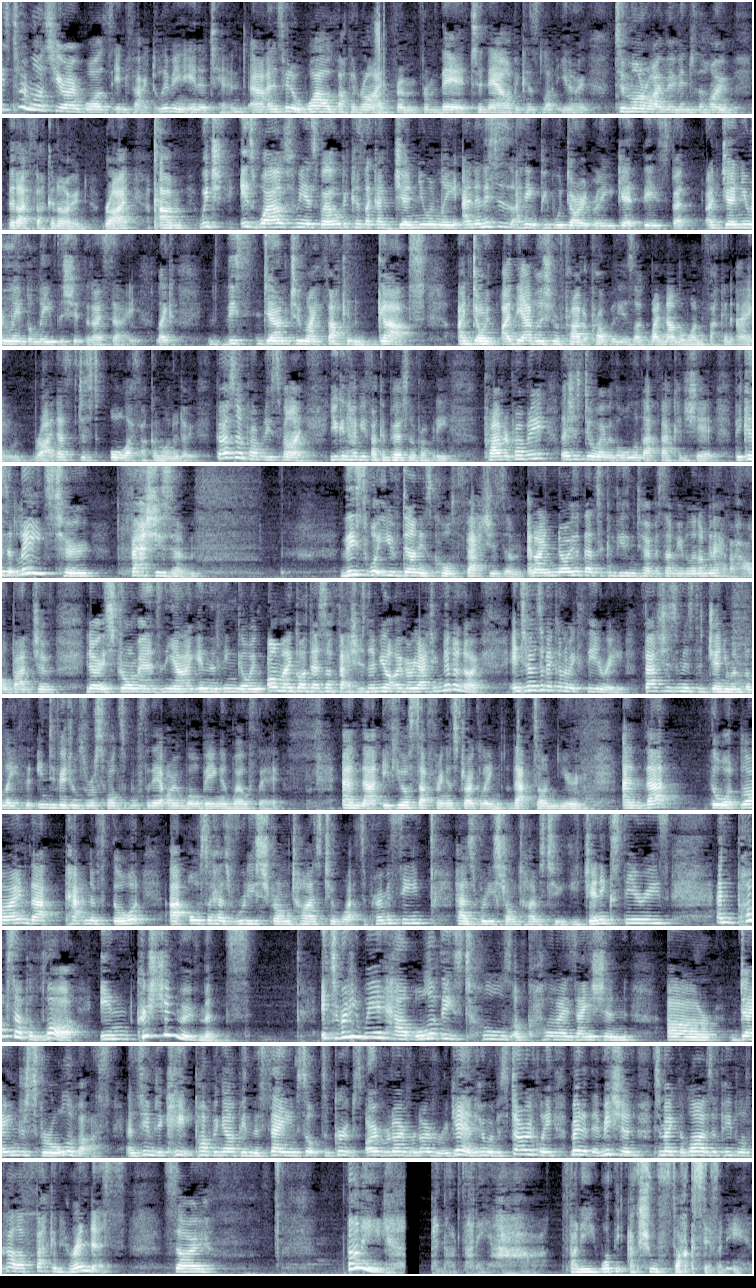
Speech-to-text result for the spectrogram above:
this time last year, I was in fact living in a tent, uh, and it's been a wild fucking ride from from there to now because, like, you know, tomorrow I move into the home that I fucking own, right? Um, which is wild for me as well because, like, I genuinely, and then this is, I think people don't really get this, but I genuinely believe the shit that I say, like this down to my fucking gut. I don't, I, the abolition of private property is like my number one fucking aim, right? That's just all I fucking want to do. Personal property is fine. You can have your fucking personal property. Private property, let's just do away with all of that fucking shit because it leads to fascism. This, what you've done, is called fascism. And I know that that's a confusing term for some people, and I'm going to have a whole bunch of, you know, straw mans in the, in the thing going, oh my God, that's a fascism, you're overreacting. No, no, no. In terms of economic theory, fascism is the genuine belief that individuals are responsible for their own well being and welfare and that if you're suffering and struggling, that's on you. And that thought line, that pattern of thought, uh, also has really strong ties to white supremacy, has really strong ties to eugenics theories, and pops up a lot in Christian movements. It's really weird how all of these tools of colonization are dangerous for all of us and seem to keep popping up in the same sorts of groups over and over and over again who have historically made it their mission to make the lives of people of colour fucking horrendous. So, funny, but not funny. Funny, what the actual fuck, Stephanie?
